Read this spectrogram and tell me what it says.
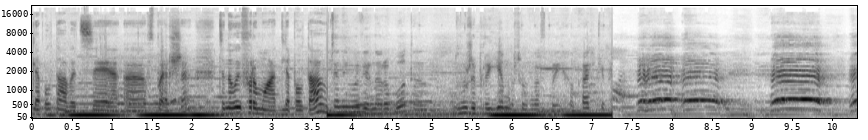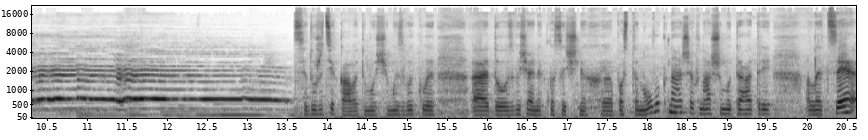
для Полтави це е, вперше. Це новий формат для Полтави. Це неймовірна робота. Дуже приємно, що в нас приїхав Харків. Це дуже цікаво, тому що ми звикли е, до звичайних класичних е, постановок наших в нашому театрі. Але це,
